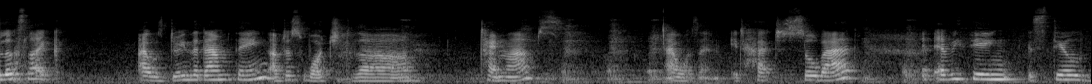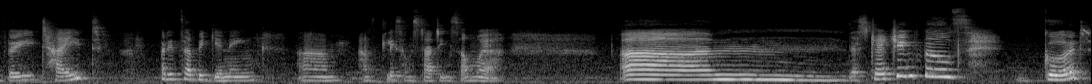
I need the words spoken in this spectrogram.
it looks like I was doing the damn thing. I've just watched the time lapse. I wasn't. It hurt so bad. Everything is still very tight, but it's a beginning. Um, at least I'm starting somewhere. Um, the stretching feels good.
